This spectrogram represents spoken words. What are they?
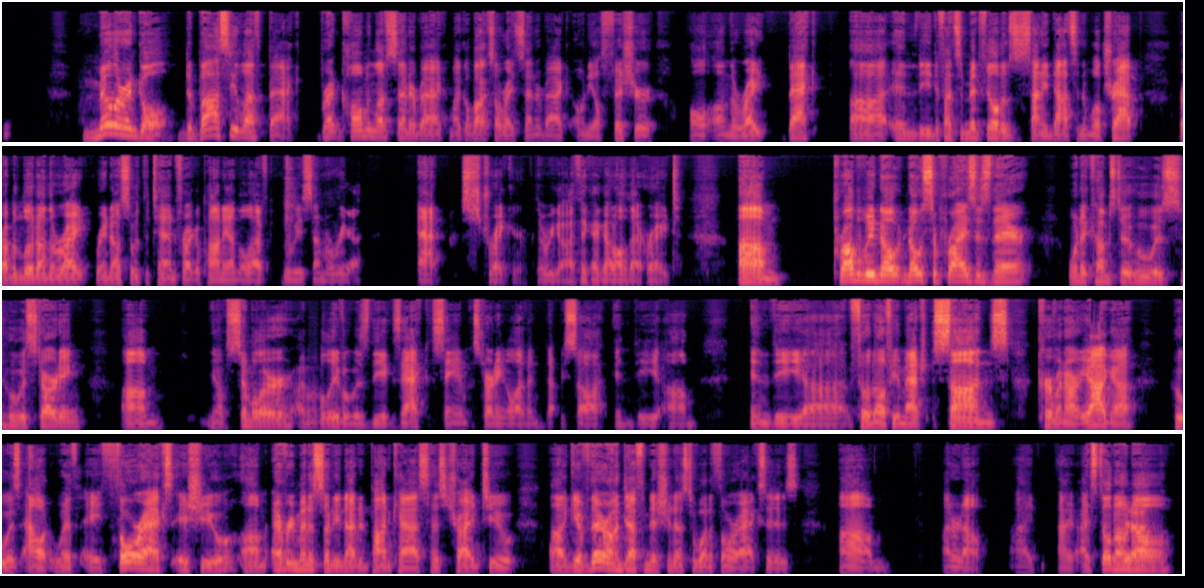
Miller in goal, Dibassy left back, Brent Kallman left center back, Michael Boxall right center back, Oniel Fisher all on the right. Back uh, in the defensive midfield, it was Sonny Dotson and Wil Trapp. Robin Lod on the right, Reynoso with the 10, Fragapane on the left, Luis Amarilla at striker. There we go. I think I got all that right. Um, probably no no surprises there when it comes to who was who was starting. Um, you know, similar. I believe it was the exact same starting eleven that we saw in the um, in the uh, Philadelphia match. Sans, Kervin Arriaga, who was out with a thorax issue. Um, every Minnesota United podcast has tried to uh, give their own definition as to what a thorax is. Um, I don't know. I, I, I still don't yeah. know.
